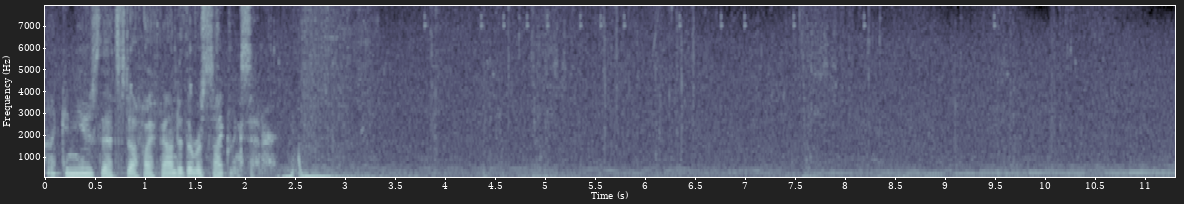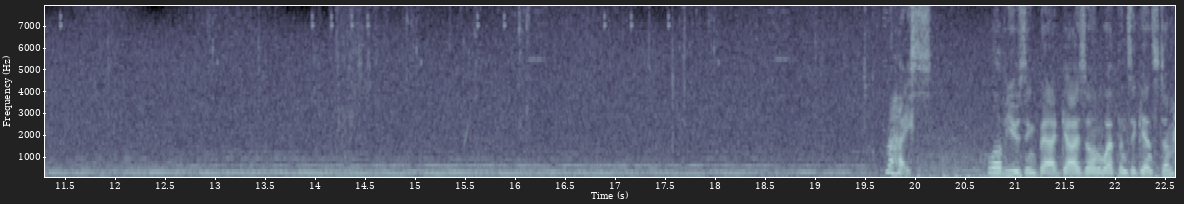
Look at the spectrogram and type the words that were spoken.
I can use that stuff I found at the recycling center. Love using bad guys' own weapons against them.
